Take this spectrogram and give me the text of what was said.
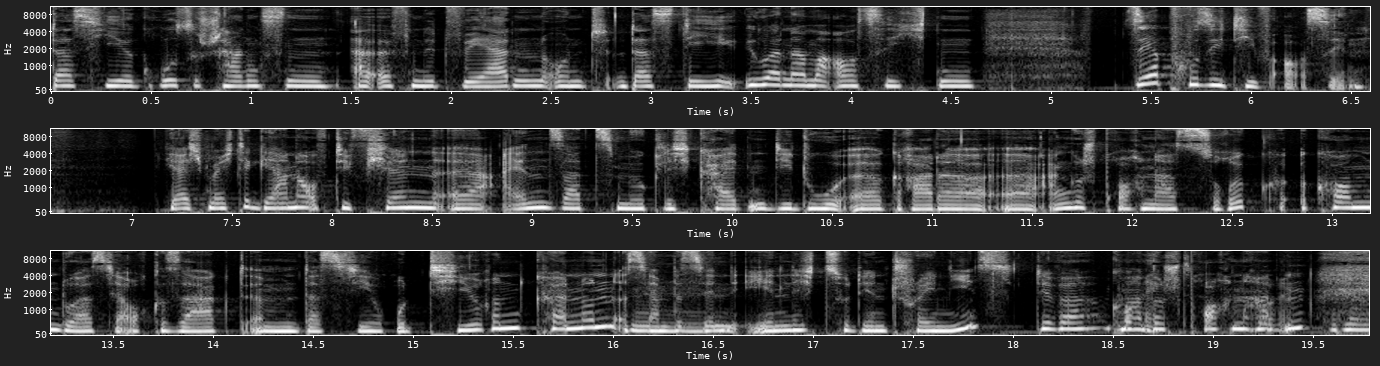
dass hier große Chancen eröffnet werden und dass die Übernahmeaussichten sehr positiv aussehen. Ja, ich möchte gerne auf die vielen äh, Einsatzmöglichkeiten, die du äh, gerade äh, angesprochen hast, zurückkommen. Du hast ja auch gesagt, ähm, dass sie rotieren können. Ist mhm. ja ein mhm. bisschen ähnlich zu den Trainees, die wir Korrekt. mal besprochen hatten. Korrekt, genau.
